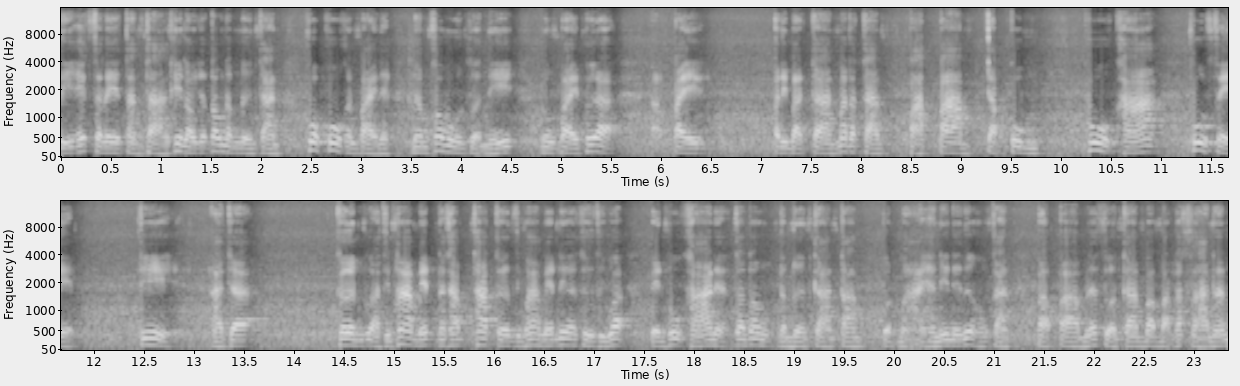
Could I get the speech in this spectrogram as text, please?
รีเอ็กซเรย์ต่างๆ ที่เราจะต้องดำเนินการควบคู่กันไปเนี่ยนำข้อมูลส่วนนี้ลงไปเพื่อไปปฏิบัติการมาตรการปราบปราม จับกลุ่มผู้ค้าผู้เสพที่อาจจะ เกินกว่า 15 เมตรนะครับ ถ้าเกิน 15 เมตรนี่ก็คือถือว่าเป็นผู้ค้าเนี่ยก็ต้องดำเนินการตามกฎหมาย อันนี้ในเรื่องของการปราบปราม และส่วนการบำบัดรักษานั้น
